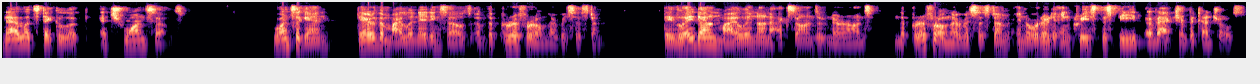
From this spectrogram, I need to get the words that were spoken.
Now let's take a look at Schwann cells. Once again, they are the myelinating cells of the peripheral nervous system. They lay down myelin on axons of neurons in the peripheral nervous system in order to increase the speed of action potentials.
